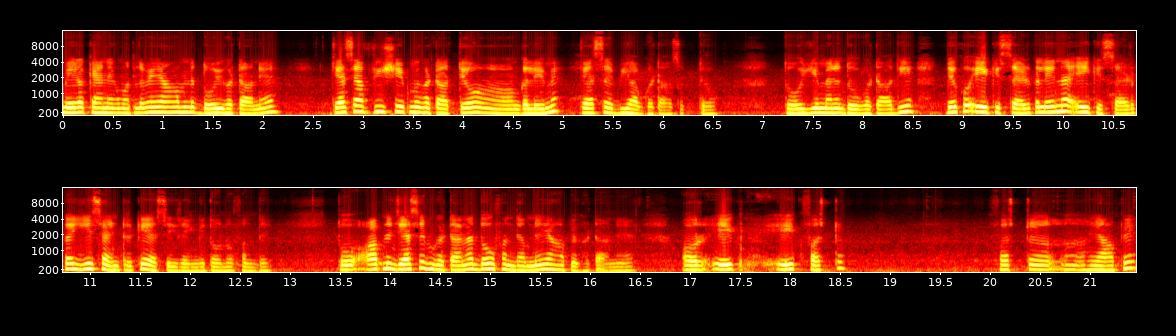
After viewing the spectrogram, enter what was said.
मेरा कहने का मतलब है, यहाँ हमने दो ही घटाने हैं। जैसे आप वी शेप में घटाते हो गले में, वैसे भी आप घटा सकते हो। तो ये मैंने दो घटा दिए। देखो, एक इस साइड का लेना, एक इस साइड का। ये सेंटर के ऐसे ही रहेंगे दोनों फंदे। तो आपने जैसे भी घटाना, दो फंदे हमने यहाँ पे घटाने हैं। और एक एक फ़र्स्ट फ़र्स्ट यहाँ पे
